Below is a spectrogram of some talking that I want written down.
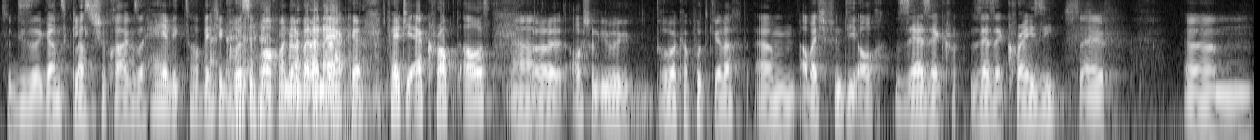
So diese ganz klassische Frage, so, hey Viktor, welche Größe braucht man denn bei deiner Jacke? Fällt die eher cropped aus? Ja. Äh, auch schon übel drüber kaputt gelacht. Ähm, aber ich finde die auch sehr, sehr, sehr, sehr crazy. Safe. Ähm,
